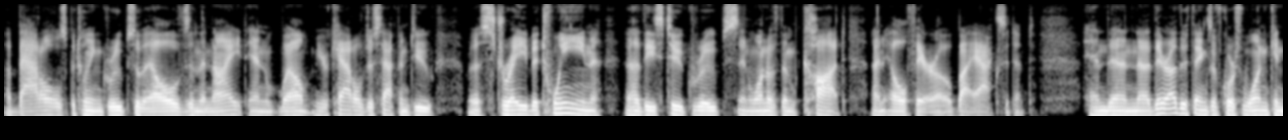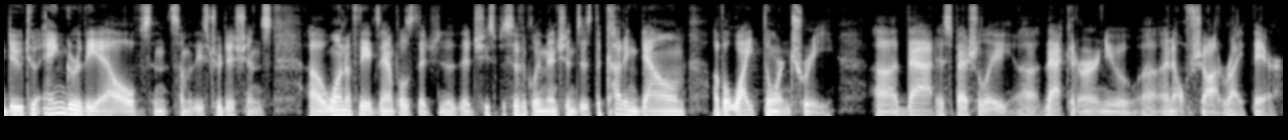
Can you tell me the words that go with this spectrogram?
uh, battles between groups of elves in the night, and well, your cattle just happen to uh, stray between uh, these two groups, and one of them caught an elf arrow by accident. And then uh, there are other things, of course, one can do to anger the elves in some of these traditions. Uh, one of the examples that that she specifically mentions is the cutting down of a whitethorn tree uh, that especially uh, that could earn you uh, an elf shot right there.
